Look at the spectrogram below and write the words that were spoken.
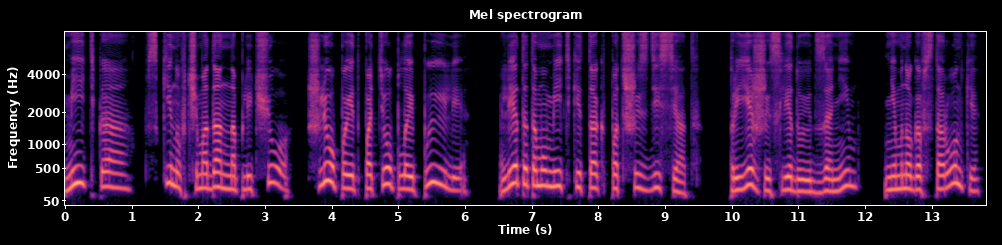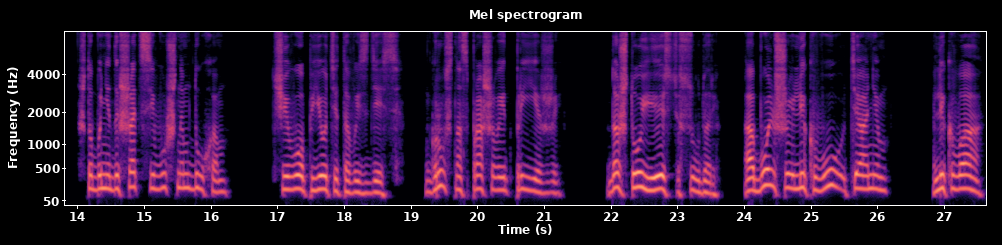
Митька, вскинув чемодан на плечо, шлепает по теплой пыли, Лет этому Митьке так под шестьдесят. Приезжий следует за ним, немного в сторонке, чтобы не дышать сивушным духом. «Чего пьете-то вы здесь?» — грустно спрашивает приезжий. «Да что есть, сударь, а больше ликву тянем». «Ликва?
